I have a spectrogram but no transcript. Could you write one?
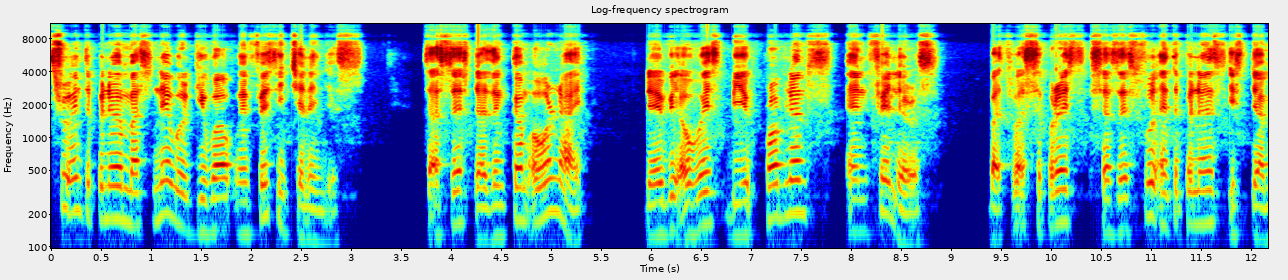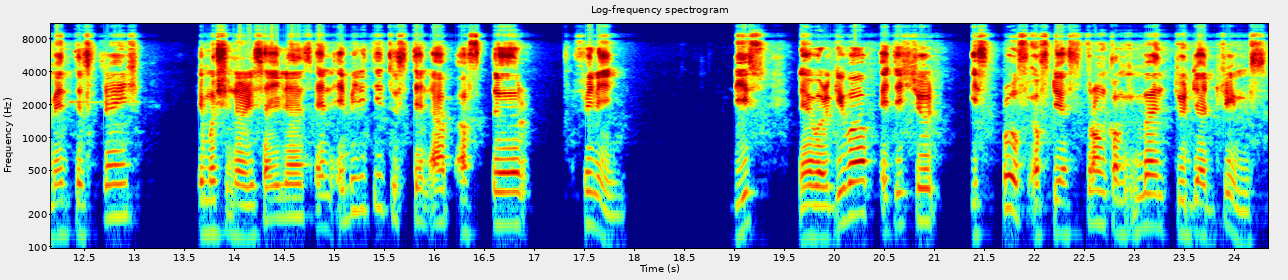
true entrepreneur must never give up when facing challenges. Success doesn't come overnight. There will always be problems and failures. But what separates successful entrepreneurs is their mental strength, emotional resilience, and ability to stand up after failing. This never give up attitude is proof of their strong commitment to their dreams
